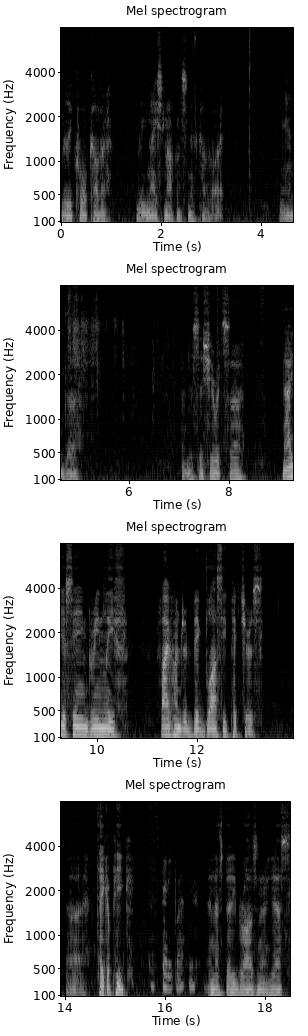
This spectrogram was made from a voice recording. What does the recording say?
Really cool cover. Really nice Malcolm Smith cover art. And, uh, and this issue, it's uh, now you're seeing Greenleaf 500 big glossy pictures. Uh, take a peek. That's Betty Brosmer. And that's Betty Brosmer, yes.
